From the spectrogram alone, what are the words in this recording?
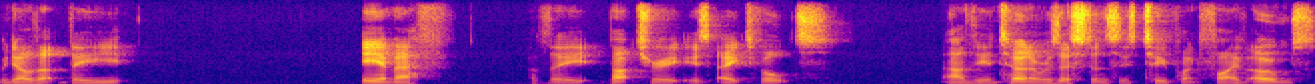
We know that the EMF of the battery is 8 volts and the internal resistance is 2.5 ohms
